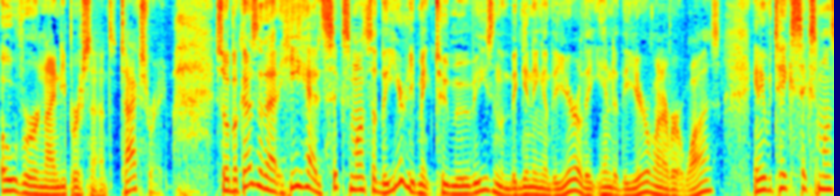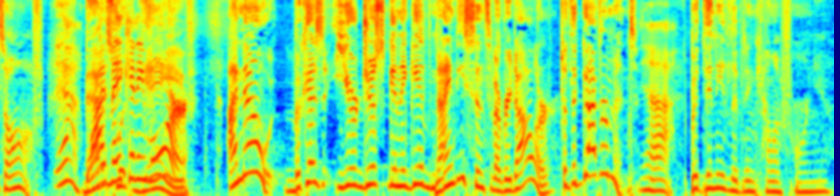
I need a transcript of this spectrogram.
over 90% tax rate. So because of that, he had six months of the year. He'd make two movies in the beginning of the year or the end of the year, whenever it was, and he would take six months off. Yeah, That why make any more? I know, because you're just going to give 90 cents of every dollar to the government. Yeah. But then he lived in California.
